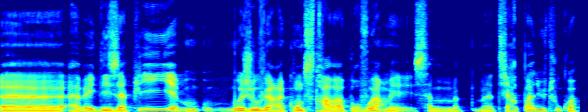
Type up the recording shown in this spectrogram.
euh, avec des applis. Moi, j'ai ouvert un compte Strava pour voir, mais ça ne m'attire pas du tout, quoi.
